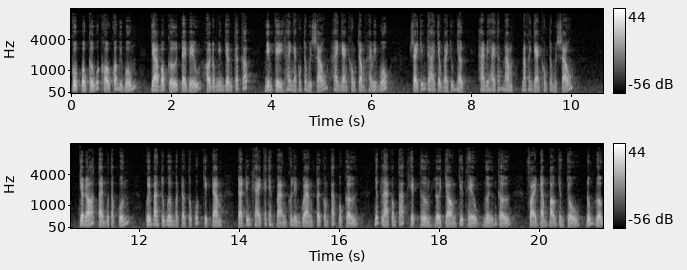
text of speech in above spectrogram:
Cuộc bầu cử Quốc hội khóa 14 và bầu cử đại biểu Hội đồng Nhân dân các cấp nhiệm kỳ 2016-2021 sẽ diễn ra vào ngày Chủ nhật 22 tháng 5 năm 2016. Do đó, tại buổi tập huấn, Quỹ ban Trung ương Mặt trận Tổ quốc Việt Nam đã triển khai các văn bản có liên quan tới công tác bầu cử, nhất là công tác hiệp thương lựa chọn giới thiệu người ứng cử phải đảm bảo dân chủ, đúng luật,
